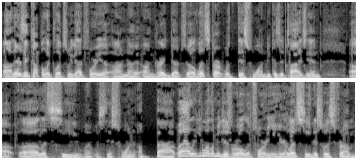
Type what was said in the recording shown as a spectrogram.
Uh, there's a couple of clips we got for you on uh, on Greg Gutfeld. Let's start with this one because it ties in. Uh, uh let's see, what was this one about? Well, you know what? Let me just roll it for you here. Let's see. This was from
